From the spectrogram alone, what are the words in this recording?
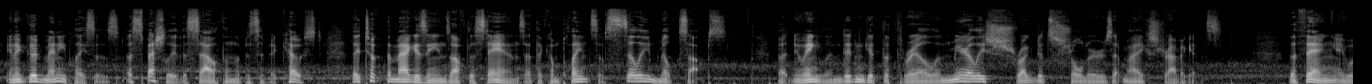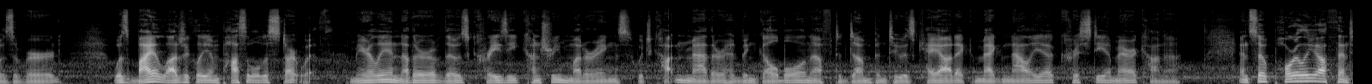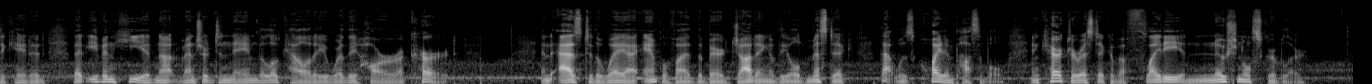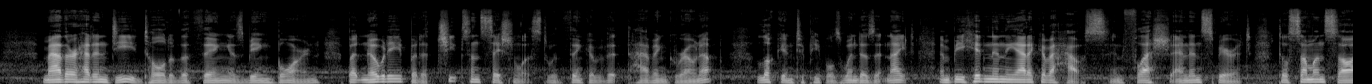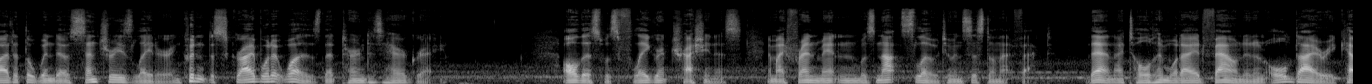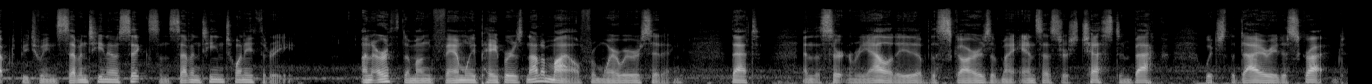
In a good many places, especially the South and the Pacific Coast, they took the magazines off the stands at the complaints of silly milksops. But New England didn't get the thrill and merely shrugged its shoulders at my extravagance. The thing, it was averred, was biologically impossible to start with, merely another of those crazy country mutterings which Cotton Mather had been gullible enough to dump into his chaotic Magnalia Christi Americana, and so poorly authenticated that even he had not ventured to name the locality where the horror occurred. And as to the way I amplified the bare jotting of the old mystic, that was quite impossible, and characteristic of a flighty and notional scribbler. Mather had indeed told of the thing as being born, but nobody but a cheap sensationalist would think of it having grown up, look into people's windows at night, and be hidden in the attic of a house, in flesh and in spirit, till someone saw it at the window centuries later and couldn't describe what it was that turned his hair gray. All this was flagrant trashiness, and my friend Manton was not slow to insist on that fact. Then I told him what I had found in an old diary kept between 1706 and 1723 unearthed among family papers not a mile from where we were sitting. That, and the certain reality of the scars of my ancestor's chest and back, which the diary described.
